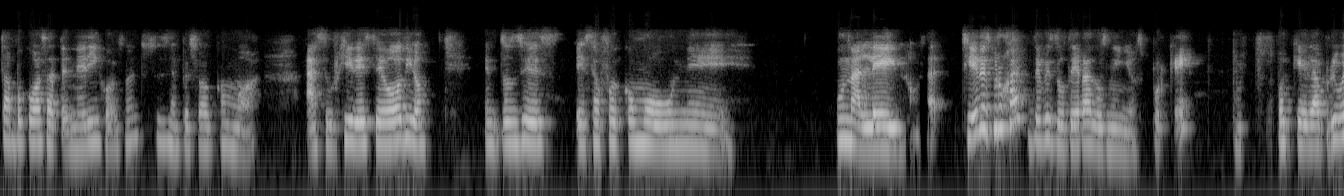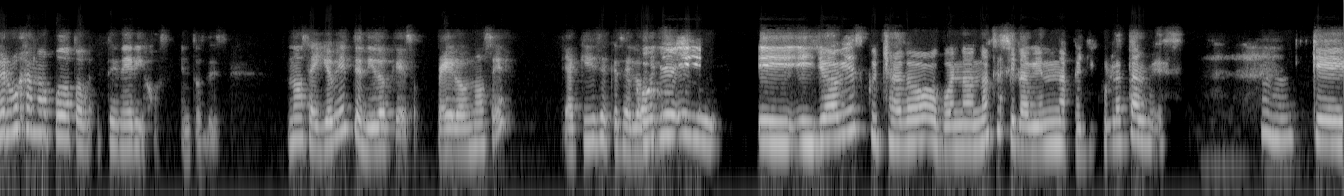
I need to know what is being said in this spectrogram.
tampoco vas a tener hijos, ¿no? Entonces empezó como a, surgir ese odio. Entonces, esa fue como un, eh, una ley, ¿no? O sea, si eres bruja, debes odiar a los niños. ¿Por qué? Porque la primera bruja no pudo tener hijos. Entonces, no sé, yo había entendido que eso, pero no sé. Y aquí dice que se lo. Oye, y, y, yo había escuchado, bueno, no sé si la vi en una película, tal vez, que,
